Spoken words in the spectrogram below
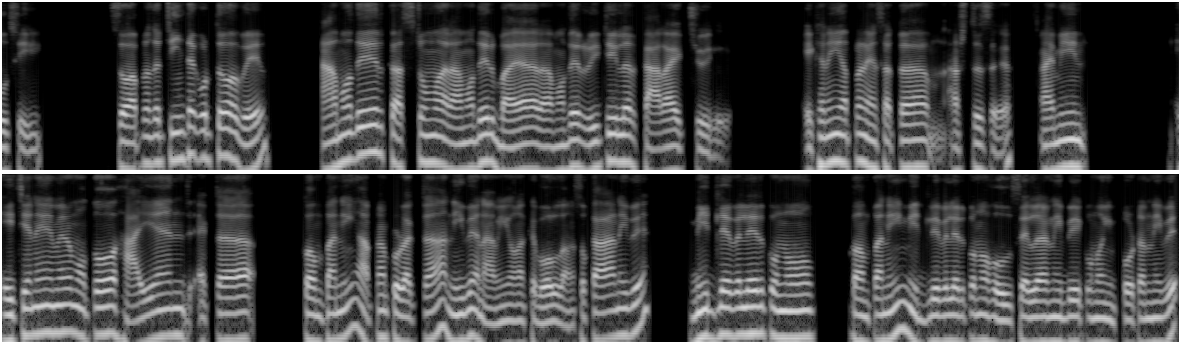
বলছি সো আপনাদের চিন্তা করতে হবে, আমাদের কাস্টমার আমাদের বায়ার আমাদের রিটেলার কারা অ্যাকচুয়ালি এখানেই আপনার অ্যান্সারটা আসতেছে। I mean H N M এর মতো হাই এন্ড একটা কোম্পানি আপনার প্রোডাক্টটা নিবে না, আমি ওনাকে বললাম। সো কারা নিবে? মিড লেভেলের কোনো কোম্পানি মিড লেভেলের কোনো হোলসেলার নিবে, কোনো ইম্পোর্টার নিবে।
